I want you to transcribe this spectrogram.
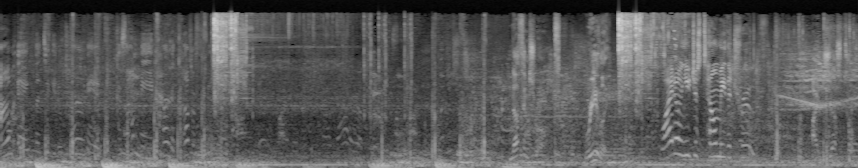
I'm angling to get a word in because I need her to cover for me. Nothing's wrong. Really. Why don't you just tell me the truth? I just told you.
